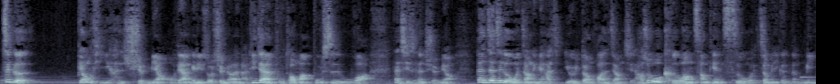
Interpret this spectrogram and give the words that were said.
这个。标题很玄妙，我等下跟你说玄妙在哪。听起来很普通嘛，朴实无华，但其实很玄妙。但在这个文章里面，他有一段话是这样写：他说，我渴望苍天赐我这么一个能力，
